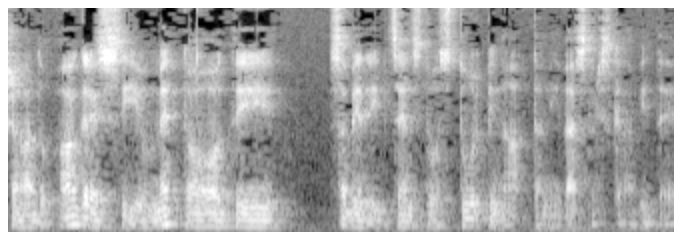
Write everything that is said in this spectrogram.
šādu agresīvu metodi sabiedrība censtos turpināt tādā vēsturiskā vidē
